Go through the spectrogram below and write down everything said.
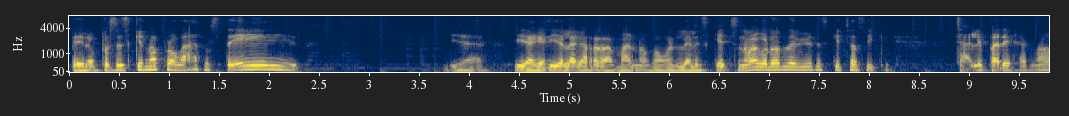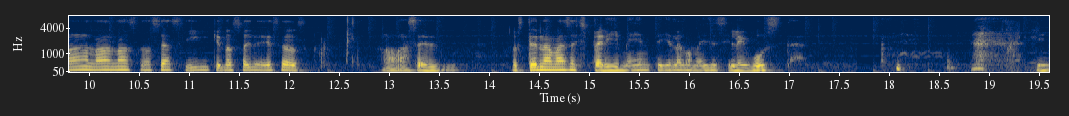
Pero pues es que no ha probado usted. Ya, y, ag- y él agarra la mano, como el del sketch. No me acuerdo dónde vi un sketch así que, chale, pareja, no, no, no, no sea así, que no soy de esos. No, se- usted nada más experimente y luego me dice si le gusta. Y.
